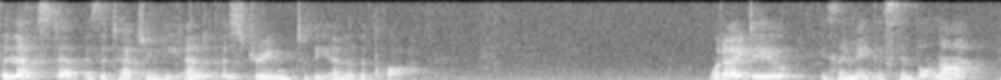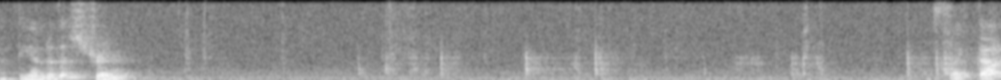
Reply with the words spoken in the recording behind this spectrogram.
The next step is attaching the end of the string to the end of the cloth. What I do is I make a simple knot at the end of the string. Like that.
